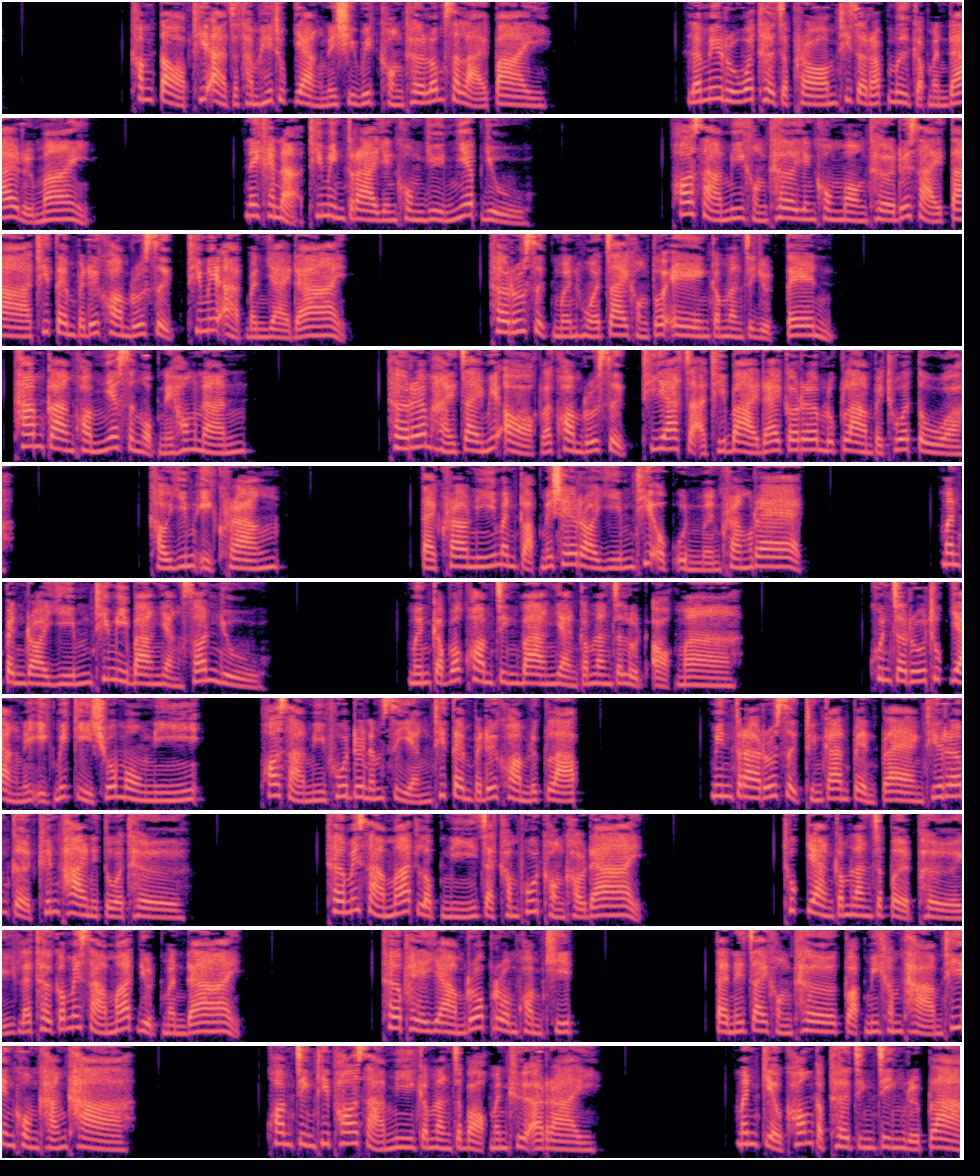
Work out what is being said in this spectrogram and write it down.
คำตอบที่อาจจะทำให้ทุกอย่างในชีวิตของเธอล่มสลายไป และไม่รู้ว่าเธอจะพร้อมที่จะรับมือกับมันได้หรือไม่ ในขณะที่มินตรายังคงยืนเงียบอยู่ พ่อสามีของเธอยังคงมองเธอด้วยสายตาที่เต็มไปด้วยความรู้สึกที่ไม่อาจบรรยายได้ เธอรู้สึกเหมือนหัวใจของตัวเองกำลังจะหยุดเต้น ท่ามกลางความเงียบสงบในห้องนั้น เธอเริ่มหายใจไม่ออกและความรู้สึกที่ยากจะอธิบายได้ก็เริ่มลุกลามไปทั่วตัว เขายิ้มอีกครั้ง แต่คราวนี้มันกลับไม่ใช่รอยยิ้มที่อบอุ่นเหมือนครั้งแรก มันเป็นรอยยิ้มที่มีบางอย่างซ่อนอยู่ เหมือนกับว่าความจริงบางอย่างกำลังจะหลุดออกมา คุณจะรู้ทุกอย่างในอีกไม่กี่ชั่วโมงนี้ พ่อสามีพูดด้วยน้ำเสียงที่เต็มไปด้วยความลึกลับ มินตรารู้สึกถึงการเปลี่ยนแปลงที่เริ่มเกิดขึ้นภายในตัวเธอ เธอไม่สามารถหลบหนีจากคำพูดของเขาได้ทุกอย่างกำลังจะเปิดเผย และเธอก็ไม่สามารถหยุดมันได้ เธอพยายามรวบรวมความคิด แต่ในใจของเธอกลับมีคำถามที่ยังคงค้างคา ความจริงที่พ่อสามีกำลังจะบอกมันคืออะไร มันเกี่ยวข้องกับเธอจริง ๆ หรือเปล่า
